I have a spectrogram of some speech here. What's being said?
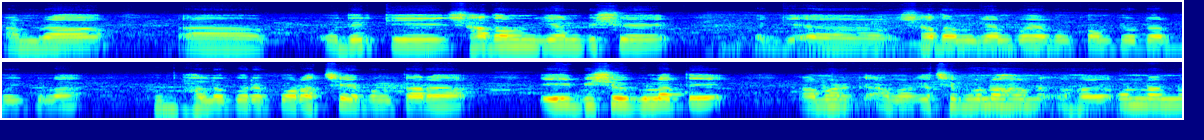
আমরা ওদেরকে সাধারণ জ্ঞান বিষয়ে সাধারণ জ্ঞান বই এবং কম্পিউটার বইগুলা খুব ভালো করে পড়াচ্ছে এবং তারা এই বিষয়গুলোতে আমার আমার কাছে মনে হয় অন্যান্য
